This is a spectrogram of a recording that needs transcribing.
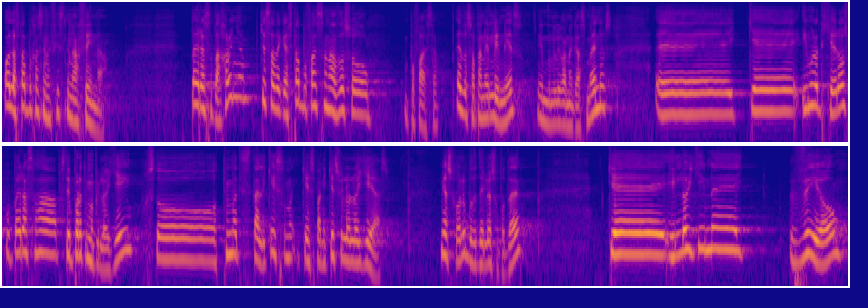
όλα αυτά που είχα συνηθίσει στην Αθήνα. Πέρασαν τα χρόνια και στα 17 αποφάσισα να δώσω. Αποφάσισα. Έδωσα πανελλήνιες, ήμουν λίγο αναγκασμένος. Ε, και ήμουν τυχερός που πέρασα στην πρώτη μου επιλογή στο τμήμα της Ιταλικής και Ισπανικής Φιλολογίας. Μια σχολή που δεν τελείωσα ποτέ. Και οι λόγοι είναι δύο.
